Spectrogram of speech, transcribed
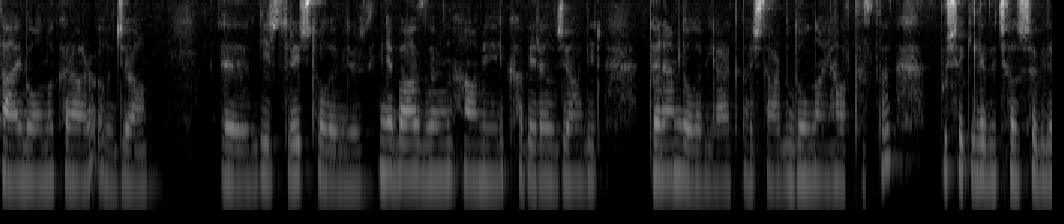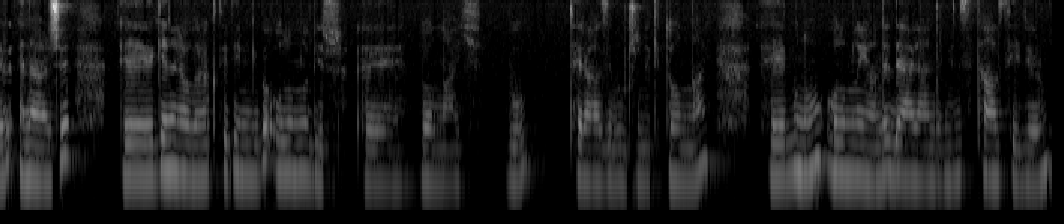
sahibi olma kararı alacağı e, bir süreç de olabilir. Yine bazılarının hamilelik haberi alacağı bir dönem de olabilir arkadaşlar. Bu dolunay haftası bu şekilde de çalışabilir enerji. E, genel olarak dediğim gibi olumlu bir e, dolunay bu terazi burcundaki dolunay. E, bunu olumlu yönde değerlendirmenizi tavsiye ediyorum.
